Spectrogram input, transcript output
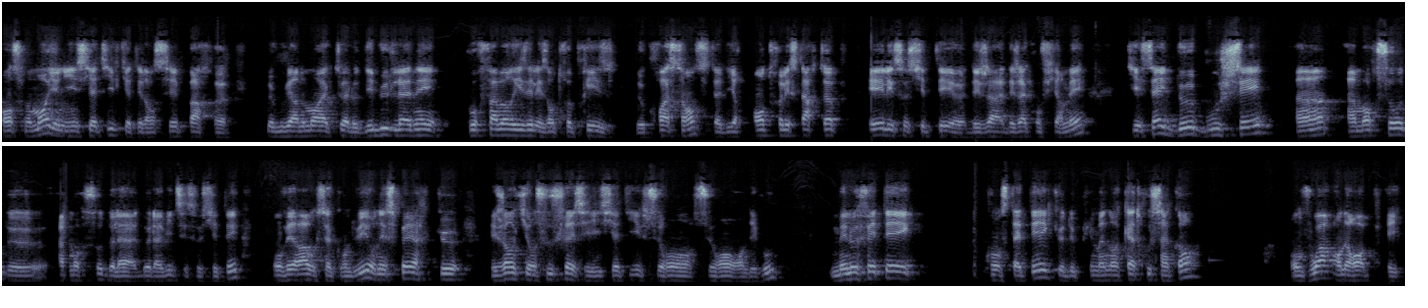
en ce moment, il y a une initiative qui a été lancée par euh, le gouvernement actuel au début de l'année pour favoriser les entreprises de croissance, c'est-à-dire entre les startups et les sociétés euh, déjà déjà confirmées, qui essayent de boucher un, un morceau de un morceau de la de la vie de ces sociétés. On verra où ça conduit. On espère que les gens qui ont souscrit à ces initiatives seront seront au rendez-vous. Mais le fait est de constater que depuis maintenant quatre ou cinq ans, on voit en Europe et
